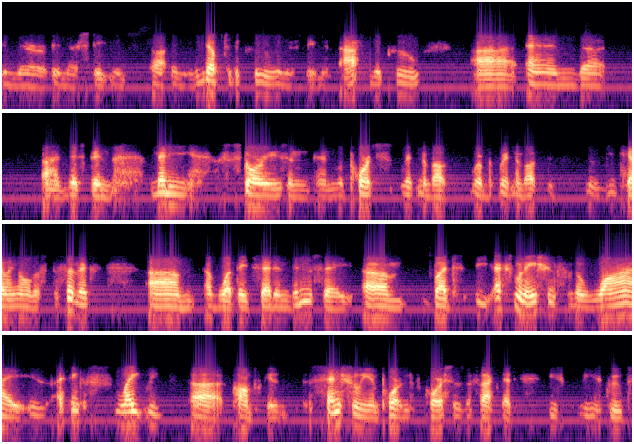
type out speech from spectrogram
in their in their statements uh, in the lead up to the coup, in their statements after the coup, uh, and uh, uh, there's been many stories and, and reports written about written about detailing all the specifics um, of what they'd said and didn't say. Um, but the explanation for the why is, I think, slightly uh, complicated. Essentially important, of course, is the fact that these these groups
